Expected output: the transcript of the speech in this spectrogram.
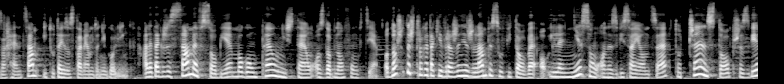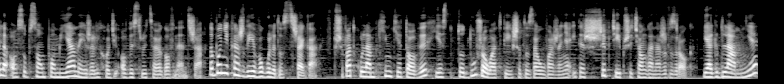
zachęcam i tutaj zostawiam do niego link. Ale także same w sobie mogą pełnić tę ozdobną funkcję. Odnoszę też trochę takie wrażenie, że lampy sufitowe, o ile nie są one zwisające, to często przez wiele osób są pomijane, jeżeli chodzi o wystrój całego wnętrza, no bo nie każdy je w ogóle dostrzega. W przypadku lamp kinkietowych jest to dużo łatwiejsze do zauważenia i też szybciej przyciąga nasz wzrok. Jak dla mnie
